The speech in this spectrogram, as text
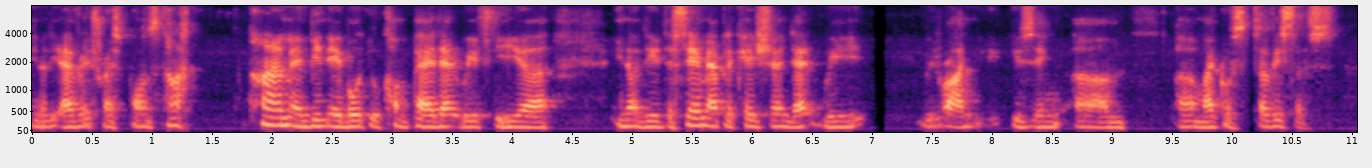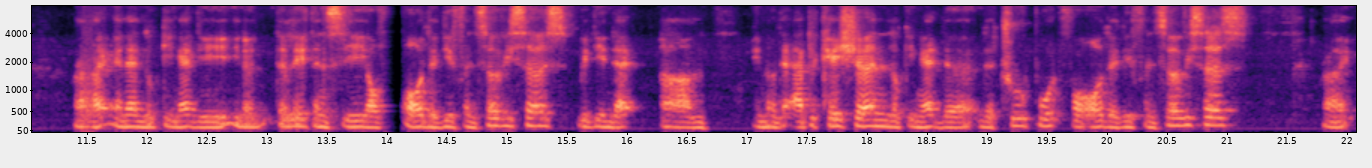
you know the average response time and being able to compare that with the uh, you know the, the same application that we we run using um, uh, microservices right? And then looking at the you know the latency of all the different services within that um, you know the application looking at the the throughput for all the different services right?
